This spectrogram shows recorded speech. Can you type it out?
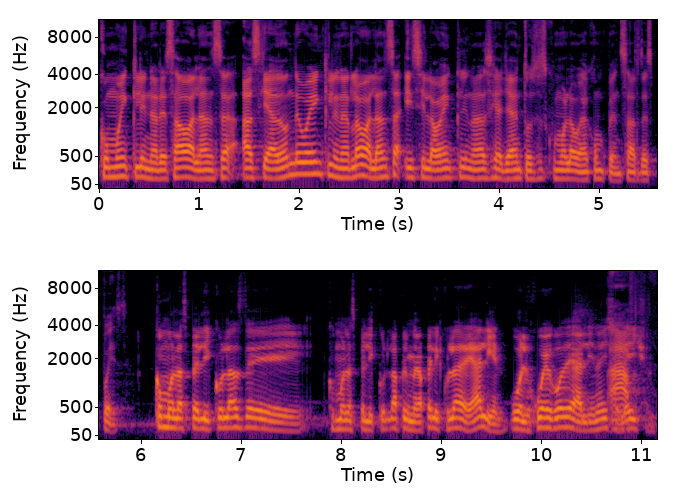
cómo inclinar esa balanza, hacia dónde voy a inclinar la balanza y si la voy a inclinar hacia allá, entonces cómo la voy a compensar después. Como las películas de... Como las películas, la primera película de Alien o el juego de Alien Ah, Isolation.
